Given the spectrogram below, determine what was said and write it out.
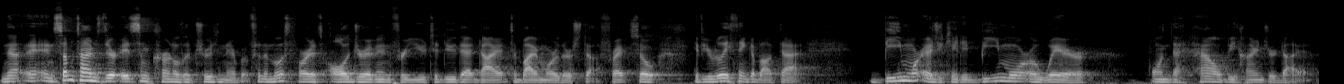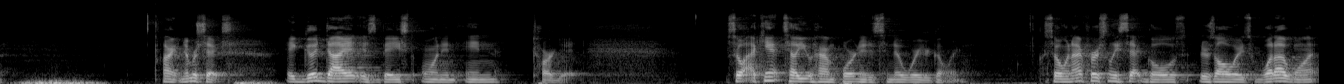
Now, and sometimes there is some kernels of truth in there, but for the most part, it's all driven for you to do that diet to buy more of their stuff, right? So if you really think about that, be more educated, be more aware on the how behind your diet. All right, number six, a good diet is based on an in target. So I can't tell you how important it is to know where you're going. So when I personally set goals, there's always what I want,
